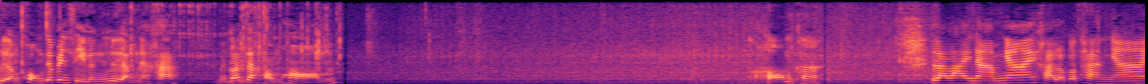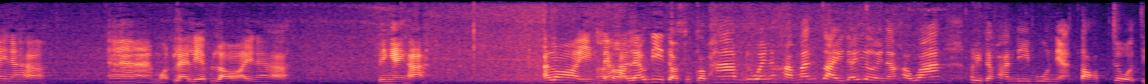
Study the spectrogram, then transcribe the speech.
หลืองๆผงจะเป็นสีเหลืองๆนะคะเหมือนก็จะหอมหอมค่ะๆละลายน้ำง่ายค่ะ แล้วก็ทานง่ายนะคะ อ่า หมดแล้วเรียบร้อยนะคะ เป็นไงคะ อร่อยนะอร่คะอยแล้วดีต่อสุขภาพด้วยนะคะ มั่นใจได้เลยนะคะว่าผลิตภัณฑ์ดีบูลเนี่ยตอบโจทย์จ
